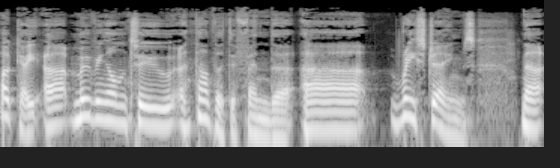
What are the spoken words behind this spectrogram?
Okay, uh, moving on to another defender, uh, James. Now,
